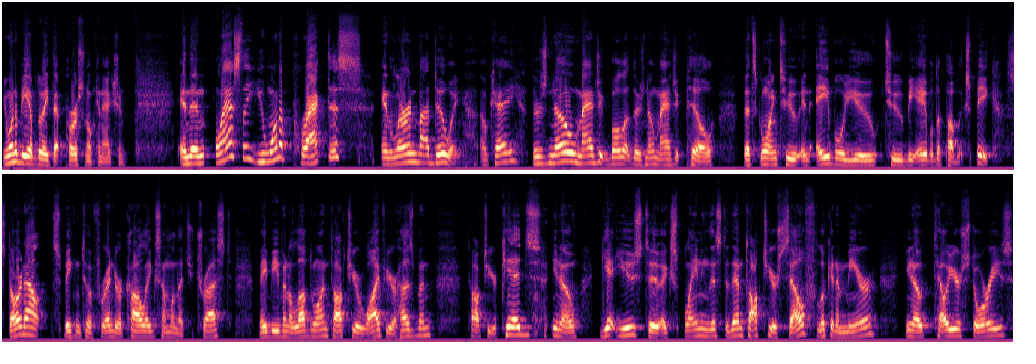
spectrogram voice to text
you want to be able to make that personal connection. And then lastly, you want to practice and learn by doing, okay? There's no magic bullet, there's no magic pill that's going to enable you to be able to public speak. Start out speaking to a friend or a colleague, someone that you trust, maybe even a loved one. Talk to your wife or your husband, talk to your kids, you know, get used to explaining this to them. Talk to yourself, look in a mirror, you know, tell your stories,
